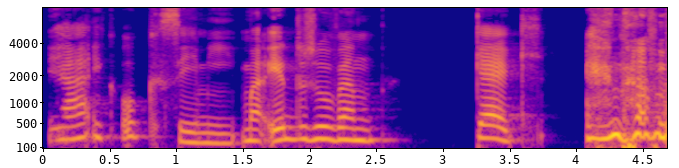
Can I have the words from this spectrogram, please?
Ja, ik ook semi. Maar eerder zo van, kijk. En dan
